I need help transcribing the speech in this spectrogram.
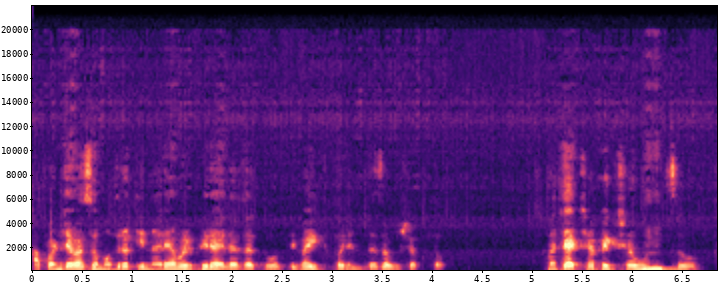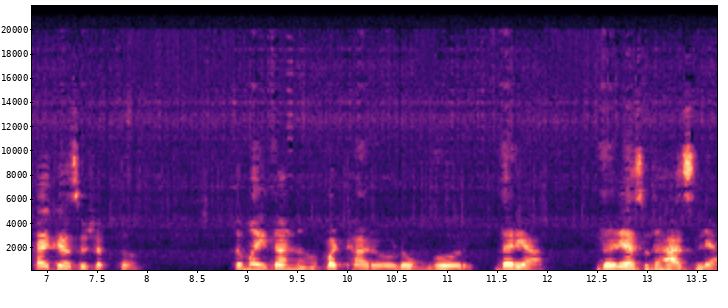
आपण जेव्हा समुद्र किनाऱ्यावर फिरायला जातो तेव्हा इथपर्यंत जाऊ शकतो. मग त्याच्यापेक्षा उंच काय काय असू शकतं? तर मैदानं पठारं डोंगर दऱ्या. दऱ्या सुद्धा असल्या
